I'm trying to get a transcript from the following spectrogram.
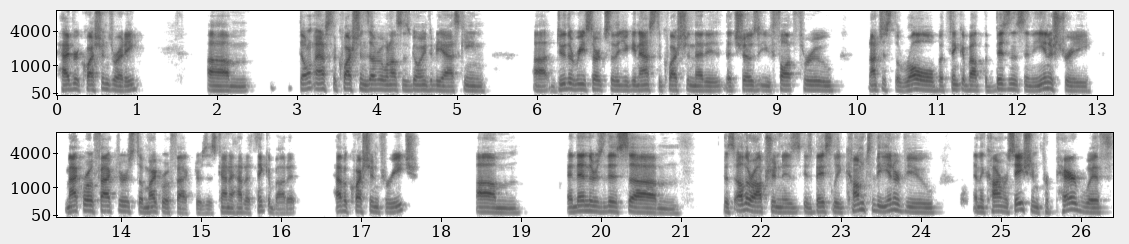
Have your questions ready. Um, don't ask the questions everyone else is going to be asking. Uh, do the research so that you can ask the question that is that shows that you've thought through not just the role, but think about the business and the industry. Macro factors to micro factors is kind of how to think about it. Have a question for each, um, and then there's this um, this other option is is basically come to the interview and the conversation prepared with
